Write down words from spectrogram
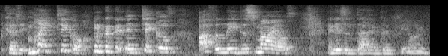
because it might tickle and tickles often lead to smiles. And isn't that a good feeling?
